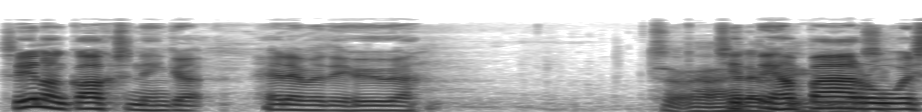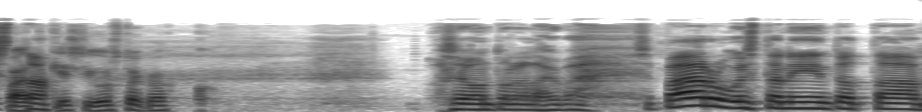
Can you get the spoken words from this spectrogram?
Siinä on kaksi niinkö helvetin hyvää. Se on ihan Sitten ihan pääruuista. Se pätkis juustokakku. Se on todella hyvä. Se pääruuista, niin tota,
